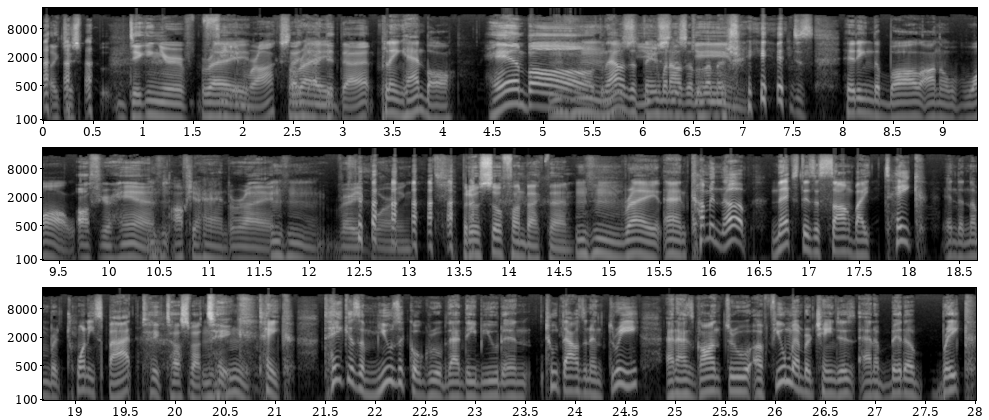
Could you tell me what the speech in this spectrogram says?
like just digging your feet Right. in rocks. I, I did that. Playing handball. Handball. Mhm, that was the thing when I was in game. elementary. Just hitting the ball on a wall Off your hand. Mhm, off your hand. Right. Mhm. Very boring. but it was so fun back then. hmm right. And coming up next is a song by Take in the number 20 spot. Take, tell us about Take. Mhm, Take. Take is a musical group that debuted in 2003 and has gone through a few member changes and a bit of break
